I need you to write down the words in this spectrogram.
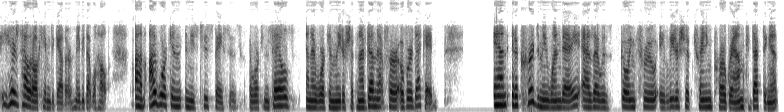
here's how it all came together. Maybe that will help. Um, I work in, in these two spaces. I work in sales and I work in leadership, and I've done that for over a decade. And it occurred to me one day as I was going through a leadership training program, conducting it,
